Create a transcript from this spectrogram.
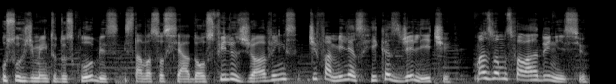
o surgimento dos clubes estava associado aos filhos jovens de famílias ricas de elite. Mas vamos falar do início.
